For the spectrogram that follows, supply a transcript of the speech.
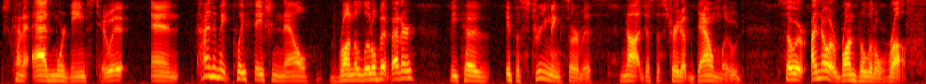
just kind of add more games to it and kind of make PlayStation Now run a little bit better because it's a streaming service, not just a straight up download. So it, I know it runs a little rough,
